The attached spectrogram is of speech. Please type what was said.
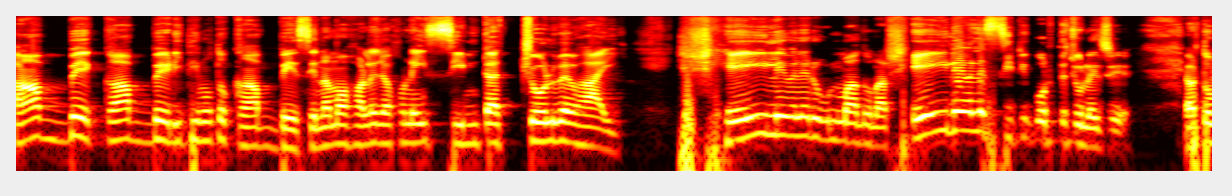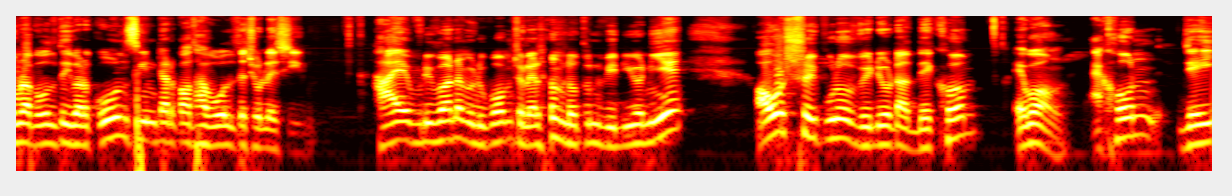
কাঁপবে কাঁপবে, রীতিমতো কাঁপবে। সিনেমা হলে যখন এই সিনটা চলবে ভাই, সেই লেভেলের উন্মাদনা, সেই লেভেলের সিটি পড়তে চলেছে। এবার তোমরা বলতেই পারো, কোন সিনটার কথা বলতে চলেছি? হাই এভরিওয়ান আমি রূপম, চলে এলাম নতুন ভিডিও নিয়ে। অবশ্যই পুরো ভিডিওটা দেখো। এবং এখন যেই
